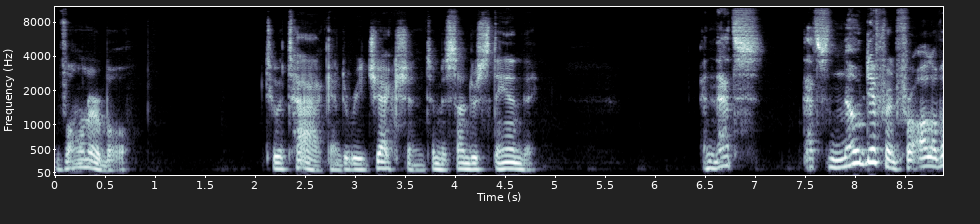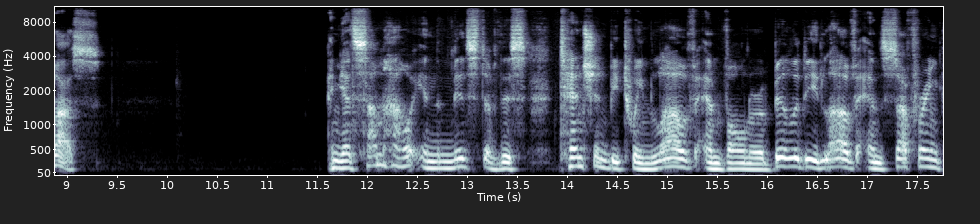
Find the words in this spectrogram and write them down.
vulnerable to attack and to rejection, to misunderstanding. And that's that's no different for all of us. And yet, somehow, in the midst of this tension between love and vulnerability, love and suffering,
